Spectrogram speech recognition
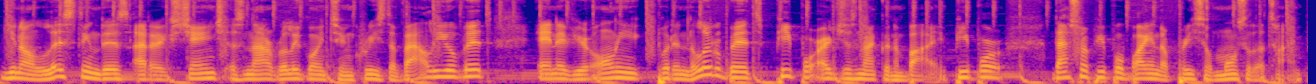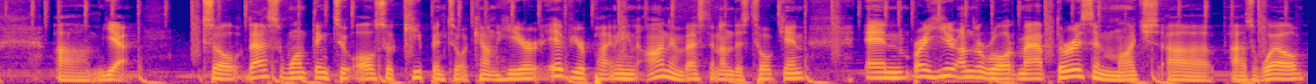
you know, listing this at an exchange is not really going to increase the value of it. And if you're only putting a little bit, people are just not going to buy. People, that's what people buy in the pre-sale most of the time. Um, yeah. So that's one thing to also keep into account here if you're planning on investing on this token. And right here on the roadmap, there isn't much uh, as well.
